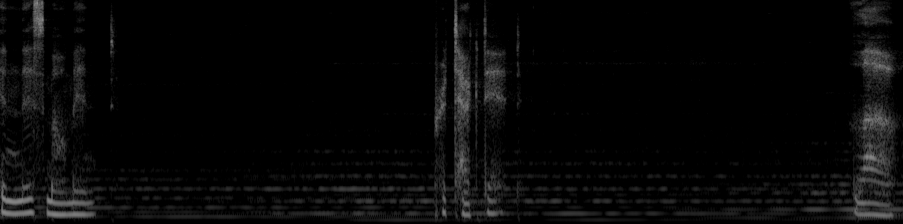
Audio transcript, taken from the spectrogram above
in this moment, protected, loved,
